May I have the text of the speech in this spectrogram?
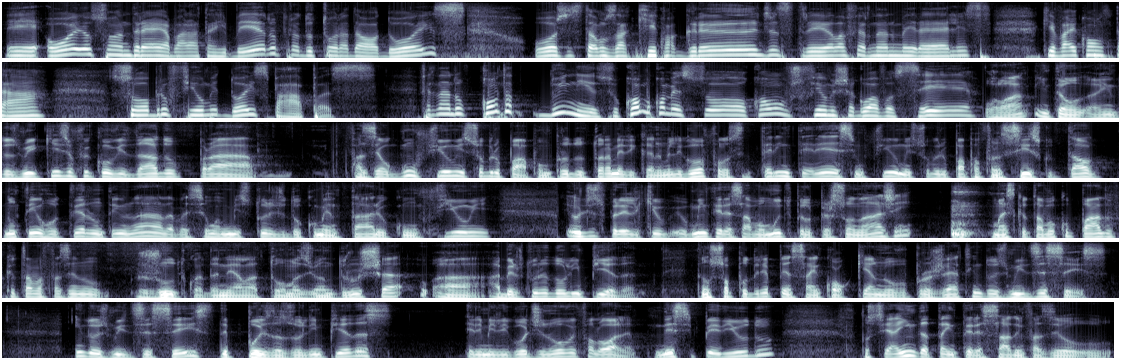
É, Oi, eu sou Andréa Barata Ribeiro, produtora da O2. Hoje estamos aqui com a grande estrela Fernando Meirelles, que vai contar sobre o filme Dois Papas. Fernando, conta do início. Como começou? Como o filme chegou a você? Olá. Então, em 2015 eu fui convidado para fazer algum filme sobre o Papa. Um produtor americano me ligou, falou: "Você teria interesse em um filme sobre o Papa Francisco, tal? Não tenho roteiro, não tenho nada. Vai ser uma mistura de documentário com filme." Eu disse para ele que eu, eu me interessava muito pelo personagem mas que eu estava ocupado porque eu estava fazendo, junto com a Daniela Thomas e o Andrucha, a abertura da Olimpíada. Então só poderia pensar em qualquer novo projeto em 2016. Em 2016, depois das Olimpíadas, ele me ligou de novo e falou: Olha, nesse período você ainda está interessado em fazer o,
